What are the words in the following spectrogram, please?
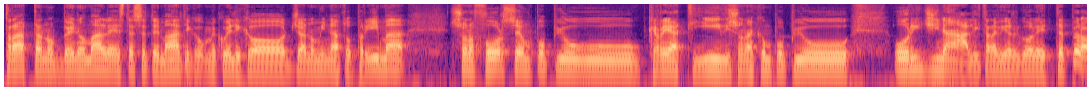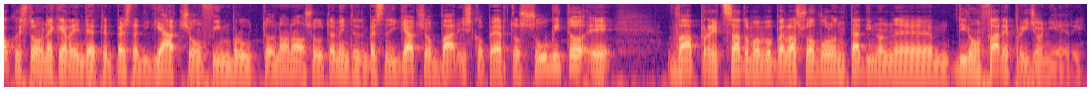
trattano bene o male le stesse tematiche, come quelli che ho già nominato prima, sono forse un po' più creativi, sono anche un po' più originali, tra virgolette. Però questo non è che rende Tempesta di ghiaccio un film brutto. No, no, assolutamente. Tempesta di ghiaccio va riscoperto subito e va apprezzato proprio per la sua volontà di non, eh, di non fare prigionieri.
